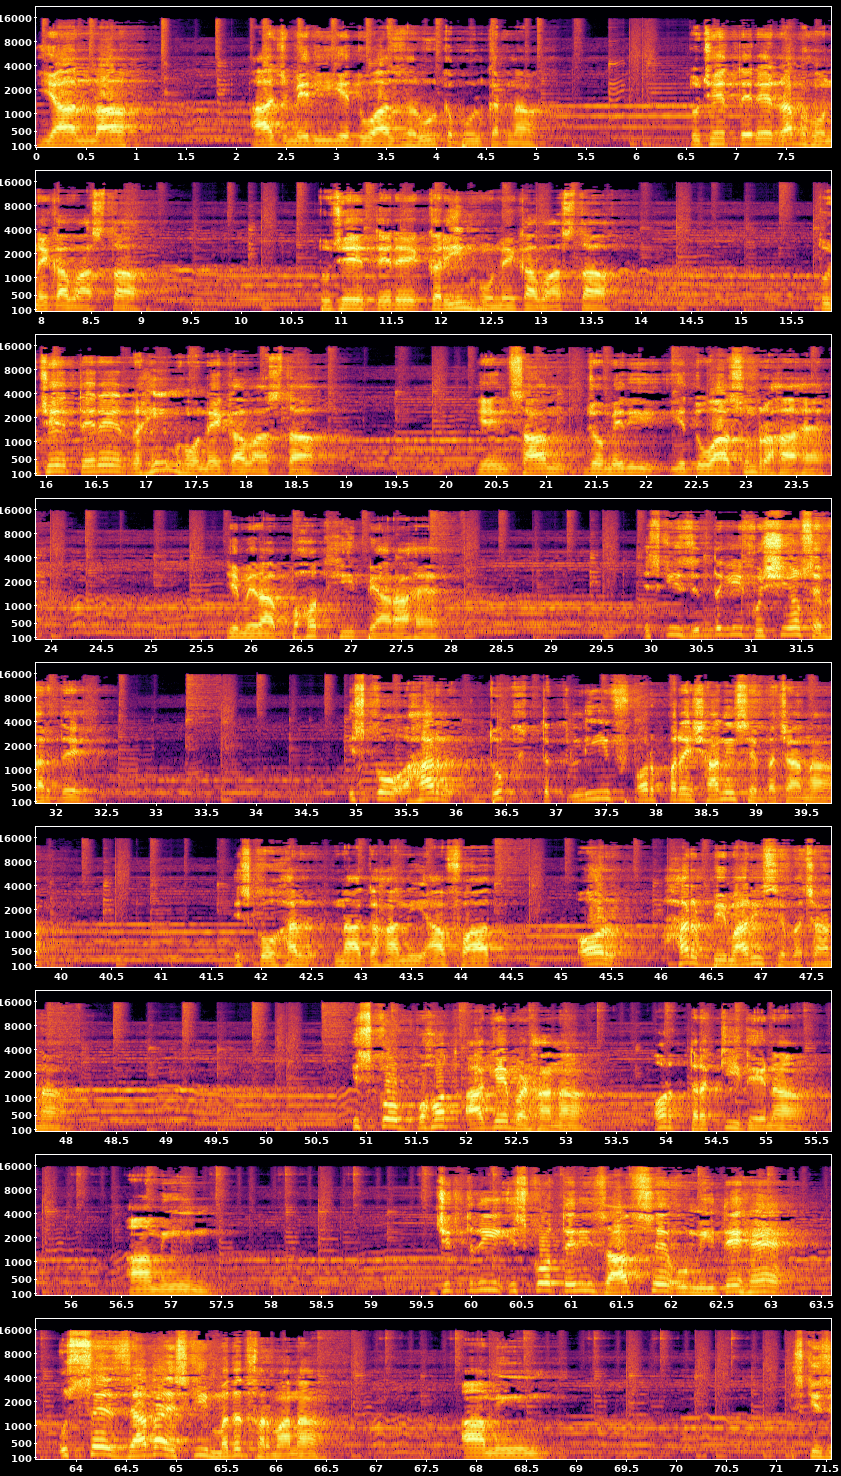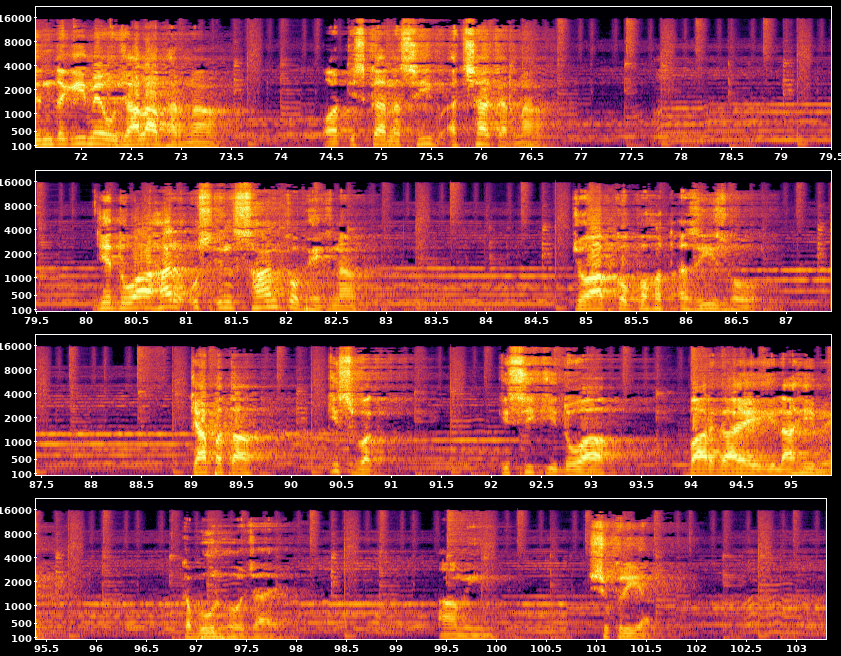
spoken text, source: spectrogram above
یا اللہ، آج میری یہ دعا ضرور قبول کرنا۔ تجھے تیرے رب ہونے کا واسطہ، تجھے تیرے کریم ہونے کا واسطہ۔ تجھے تیرے رحیم ہونے کا واسطہ۔ یہ انسان جو میری یہ دعا سن رہا ہے، یہ میرا بہت ہی پیارا ہے۔ اس کی زندگی خوشیوں سے بھر دے۔ اس کو ہر دکھ، تکلیف اور پریشانی سے بچانا۔ اس کو ہر ناگہانی، آفات اور ہر بیماری سے بچانا۔ اس کو بہت آگے بڑھانا اور ترقی دینا۔ آمین۔ جتنی اس کو تیری ذات سے امیدیں ہیں، اس سے زیادہ اس کی مدد فرمانا۔ آمین۔ اس کی زندگی میں اجالا بھرنا اور اس کا نصیب اچھا کرنا۔ یہ دعا ہر اس انسان کو بھیجنا جو آپ کو بہت عزیز ہو۔ کیا پتا کس وقت کسی کی دعا بارگاہ الہی میں قبول ہو جائے۔ آمین۔ شکریہ۔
